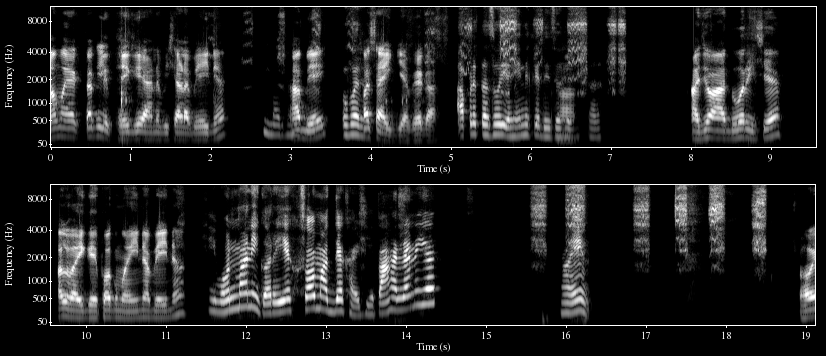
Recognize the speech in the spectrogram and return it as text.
આમાં એક તકલીફ થઈ ગઈ અને બિચારા બેયને. ને આ બે. ફસાઈ ગયા ભેગા. આપણે તો જોઈએ એને કહી દીધું. આ જો આ દોરી છે હલવાઈ ગઈ પગમાં એના બે ના એ વનમાં નહીં કરે એક સો માં જ દેખાય છે. પાંચ લે ને યાર હા એમ. હવે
